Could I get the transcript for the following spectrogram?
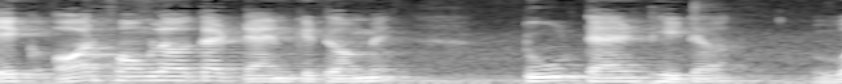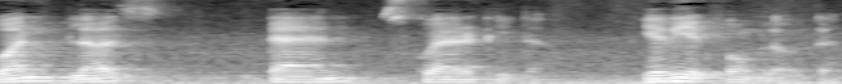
एक और फॉर्मूला होता है टेन के टर्म में two tan theta one plus tan square theta ये भी एक फॉर्मूला होता है।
